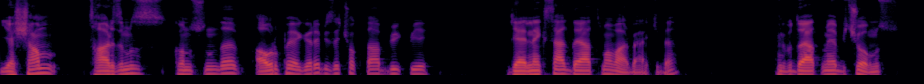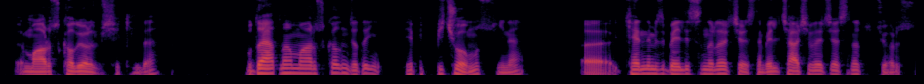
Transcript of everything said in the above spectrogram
yaşam tarzımız konusunda Avrupa'ya göre bize çok daha büyük bir geleneksel dayatma var belki de. Bu dayatmaya birçoğumuz e, maruz kalıyoruz bir şekilde. Bu dayatmaya maruz kalınca da hep birçoğumuz yine e, kendimizi belli sınırlar içerisinde, belli çerçeveler içerisinde tutuyoruz.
